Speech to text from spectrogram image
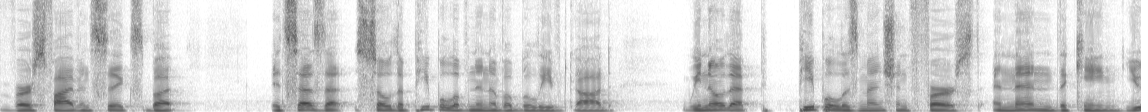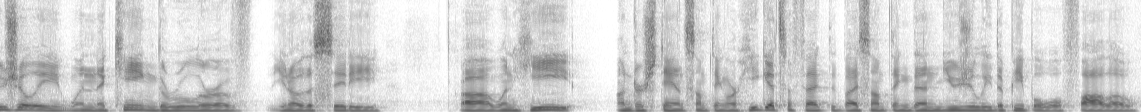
verse 5 and 6, but it says that, so the people of Nineveh believed God. We know that people is mentioned first and then the king. Usually when the king, the ruler of, you know, the city, uh, when he understands something or he gets affected by something, then usually the people will follow.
